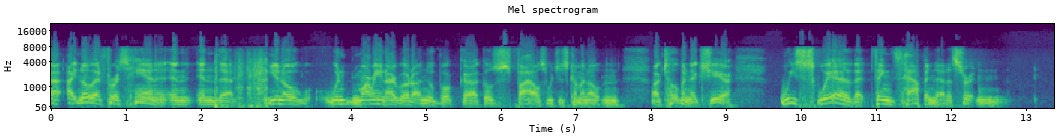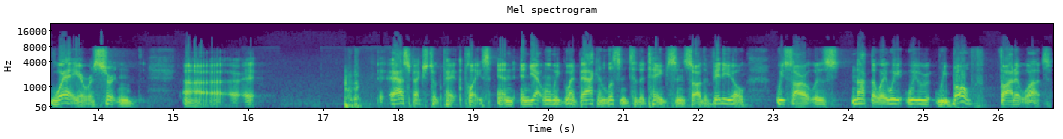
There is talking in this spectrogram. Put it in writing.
I know that firsthand, and in that you know when Maureen and I wrote our new book, uh, Ghost Files, which is coming out in October next year, we swear that things happened at a certain way or a certain uh, aspects took place. And, and yet, when we went back and listened to the tapes and saw the video, we saw it was not the way we, we, we both thought it was.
